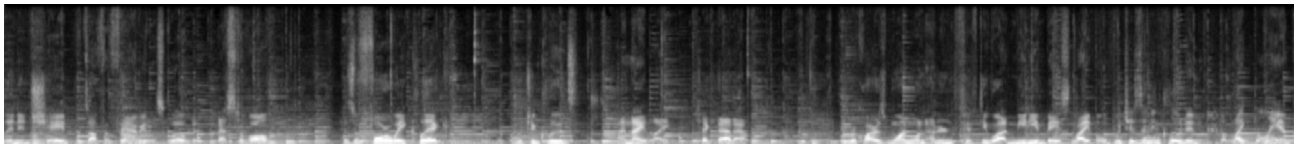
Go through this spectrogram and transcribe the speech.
linen shade puts off a fabulous glow, but best of all, has a four-way click, which includes a nightlight. Check that out. It requires one 150 watt medium base light bulb, which isn't included, but like the lamp,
